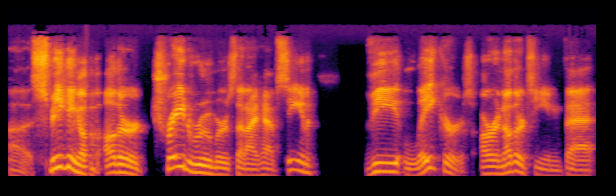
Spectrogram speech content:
Uh, speaking of other trade rumors that I have seen, the Lakers are another team that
